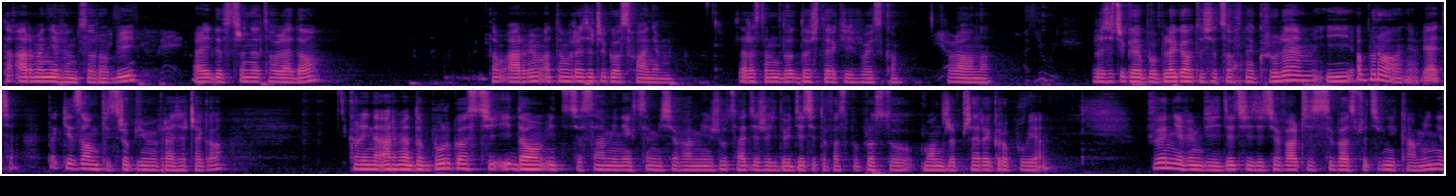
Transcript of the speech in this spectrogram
Ta armia nie wiem co robi, ale idę w stronę Toledo. Tą armią, a tą w razie czego osłaniam. Zaraz tam do, doślę jakieś wojsko. Leona. W razie czego jakby oblegał, to się cofnę królem i obronię, wiecie. Takie ząki zrobimy w razie czego. Kolejna armia do Burgos ci idą, idźcie sami, nie chcę mi się wami rzucać. Jeżeli dojdziecie, to was po prostu mądrze przeregrupuję. Wy nie wiem gdzie idziecie, idziecie walczyć chyba z przeciwnikami, nie,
